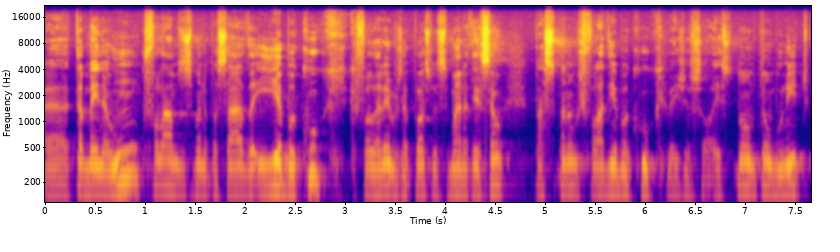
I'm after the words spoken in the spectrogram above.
Uh, também na 1, que falámos a semana passada, e Abacuque, que falaremos na próxima semana. Atenção, para a semana vamos falar de Abacuque, veja só, esse nome tão bonito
